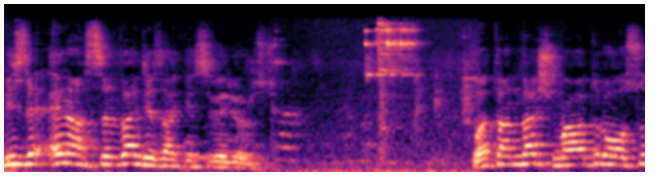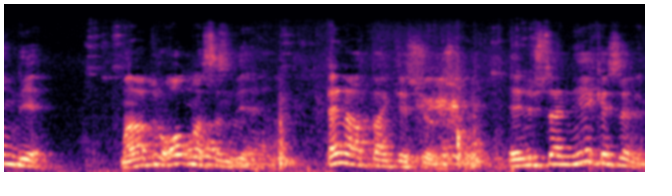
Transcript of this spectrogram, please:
Biz de en alt sınırdan ceza kesi veriyoruz. Vatandaş mağdur olsun diye. Mağdur olmasın diye. En alttan kesiyoruz. En üstten niye keselim?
